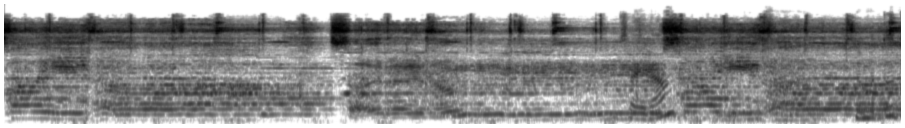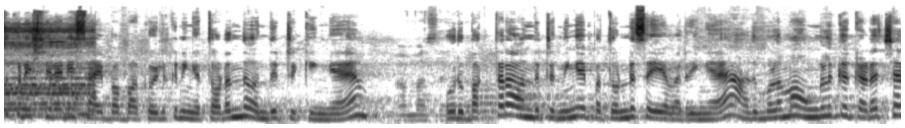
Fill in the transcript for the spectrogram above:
சாயி சரணம். சாய்ராம். சாயி ராம் நம்ம தூத்துக்குடி ஷிரடி சாய்பாபா கோயிலுக்கு நீங்கள் தொடர்ந்து வந்துட்டுருக்கீங்க ஆமாம் சார். ஒரு பக்தராக வந்துட்டு இருந்தீங்க இப்போ தொண்டு செய்ய வர்றீங்க. அது மூலமாக உங்களுக்கு கிடைச்ச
